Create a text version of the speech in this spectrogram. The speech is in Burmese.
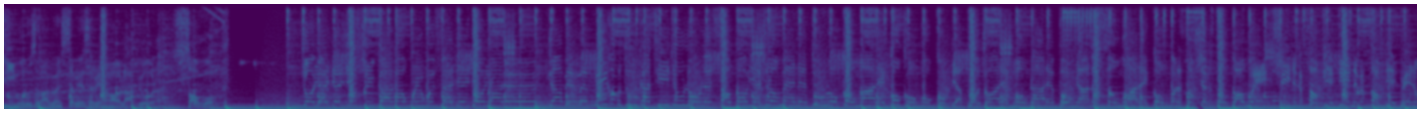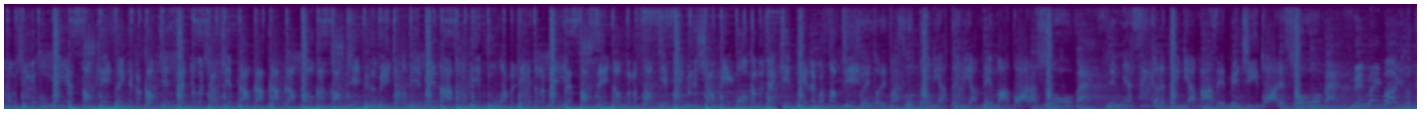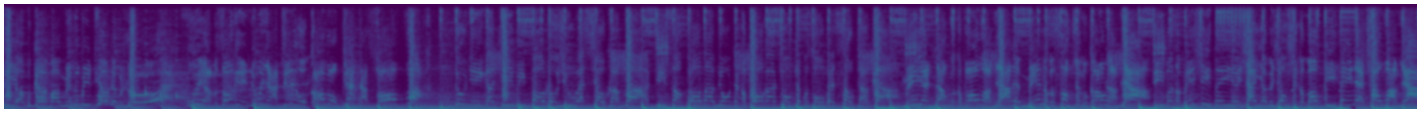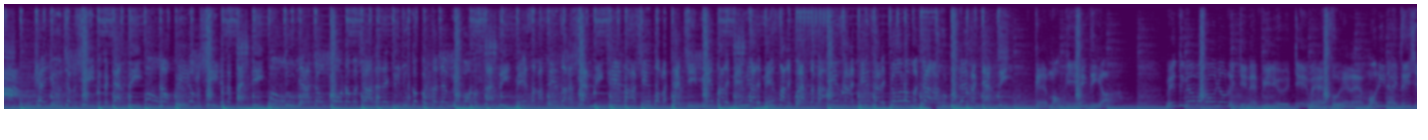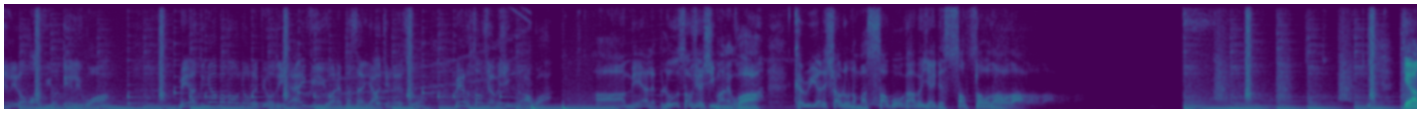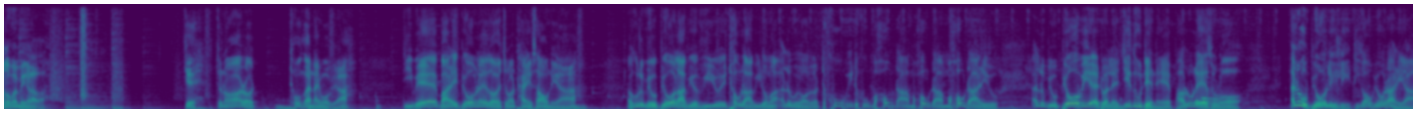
လီးမို့လို့စကားပြောရင်ဆက်ပဲဆက်ပဲငါ့ကိုလာပြောတာစောက်ပေါ့ကြော်ရိုက်တဲ့ရုပ်ရှင် မင်းမသွားတာဆိုမြင့်မြတ်စီကလည်းတိန်တရ50မင်းချီသွားတယ်ဆိုမင်းမိမ့်မရင်မသိအောင်မကမ်းမမင်းသမီးတယောက်နဲ့မလို့ဦးရမစော monetization လေးတော့ off ပြီးတော့တင်လေကွာမင်းကသူများမကောင်းကြောင်းလည်းပြောသေးတယ်အဲ့ဒီဗီဒီယိုကလည်းပတ်စံရကျင်လဲဆိုတော့မင်းကစောက်ချက်မရှိဘူးလားကွာအာမင်းကလည်းဘလို့စောက်ချက်ရှိမှာလဲကွာ career တစ်လျှောက်လုံးတော့မှစောက်ဘောကားပဲရိုက်တဲ့စောက်တော်သားကဲအားလုံးပဲမင်္ဂလာပါကဲကျွန်တော်ကတော့ထုံးစံတိုင်းပေါ့ဗျာဒီပဲဘာတွေပြောမလဲဆိုတော့ကျွန်တော်ထိုင်ဆောင်နေတာ အခုလိုမျိုးပြောလာပြီးတော့ဗီဒီယိုတွေထုတ်လာပြီးတော့မှအဲ့လိုမျိုးပေါ့ဗျာတစ်ခုပြီးတစ်ခုမဟုတ်တာမဟုတ်တာမဟုတ်တာတွေကိုအဲ့လိုမျိုးပြောပြီးတဲ့အတွက်လည်းကျေးဇူးတင်တယ်ဘာလို့လဲဆိုတော့အဲ့လိုပြောလေလေဒီကောင်ပြောတာတွေက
